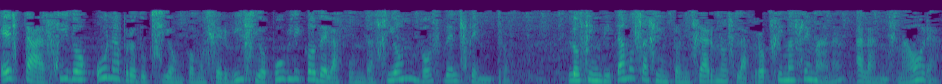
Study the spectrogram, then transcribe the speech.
Esta ha sido una producción como servicio público de la Fundación Voz del Centro. Los invitamos a sintonizarnos la próxima semana a la misma hora.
